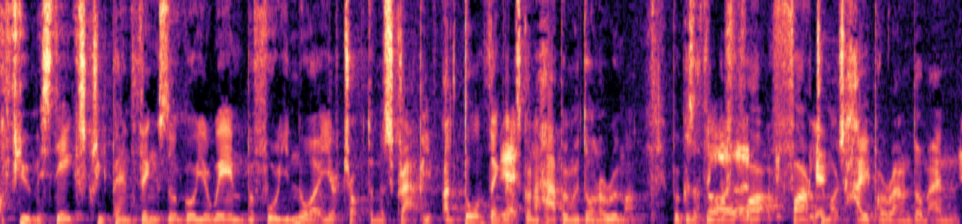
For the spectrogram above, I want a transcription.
a few mistakes creep in, things don't go your way, and before you know it, you're chucked on the scrap heap. I don't think Yeah. that's going to happen with Donnarumma because I think Oh, there's far, far too much hype around him, and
